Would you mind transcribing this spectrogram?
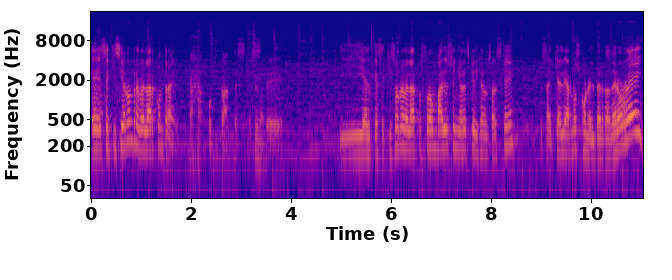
eh, se quisieron rebelar contra él. Un poquito antes. Este, y el que se quiso rebelar, pues fueron varios señores que dijeron, ¿sabes qué? Pues hay que aliarnos con el verdadero rey.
